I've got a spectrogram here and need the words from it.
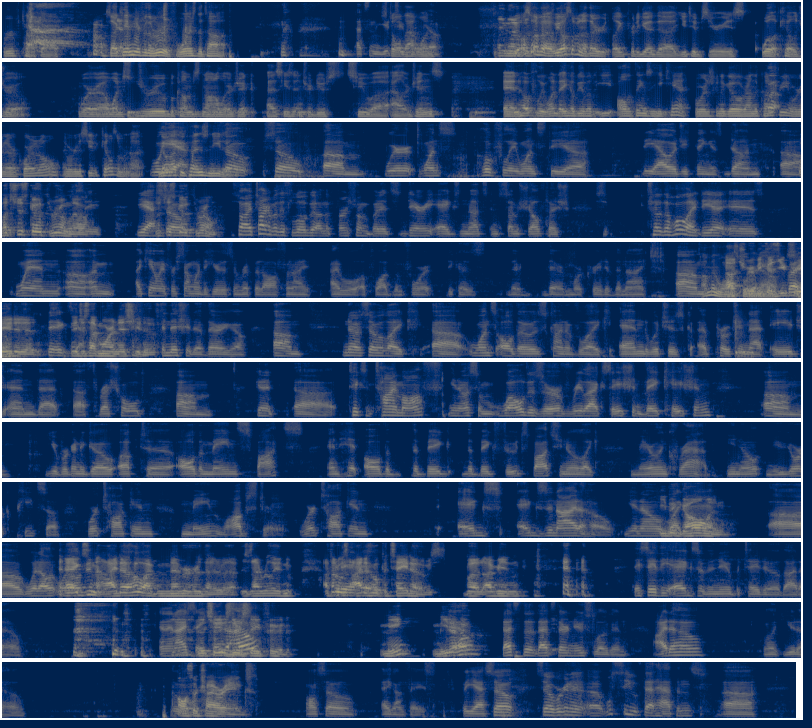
Roof topped off. So I came here for the roof. Where's the top? That's in the YouTube Stole that one. video. And We also have a we also have another like pretty good uh, YouTube series. Will it kill Drew? Where uh, once Drew becomes non-allergic, as he's introduced to uh, allergens, and hopefully one day he'll be able to eat all the things that he can't. We're just gonna go around the Well- country and we're gonna record it all, and we're gonna see if it kills him or not. Well, no yeah. EpiPens needed. So so um we're once hopefully once the uh the allergy thing is done. Um, Let's just go through them we'll though. see. Yeah, Let's so just go through them. so I talked about this a little bit on the first one, but it's dairy, eggs, nuts, and some shellfish. So, so the whole idea is when uh, I'm I can't wait for someone to hear this and rip it off, and I I will applaud them for it because they're they're more creative than I. Um, I'm in law Not school true right because now. you But- created it. They just have more initiative. initiative there you go um no so like uh once all those kind of like end which is approaching that age and that uh, threshold um gonna uh take some time off you know some well-deserved relaxation vacation um you were gonna go up to all the main spots and hit all the the big the big food spots you know like maryland crab you know new york pizza we're talking Maine lobster. We're talking eggs, eggs in Idaho. You know, Keep like it going. uh, what else? What Eggs else? in Idaho. I've never heard that. Is that really? I thought it was Yeah. Idaho potatoes, but I mean, They say the eggs are the new potato of Idaho. And then I say they changed their state food. Me, Idaho. That's the that's their new slogan. Idaho, more like Idaho. Also try our eggs. also egg on face. But yeah, so so we're gonna uh, we'll see if that happens. Uh,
